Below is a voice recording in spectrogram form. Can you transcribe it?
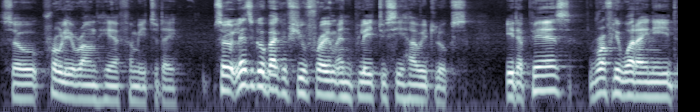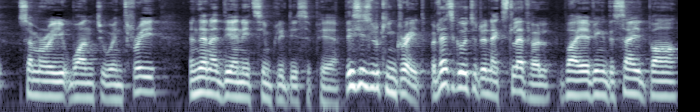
So probably around here for me today. So let's go back a few frames and play to see how it looks. It appears roughly what I need, summary 1, 2, and 3 and then at the end it simply disappear. This is looking great, but let's go to the next level by having the sidebar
